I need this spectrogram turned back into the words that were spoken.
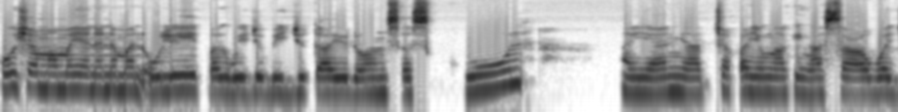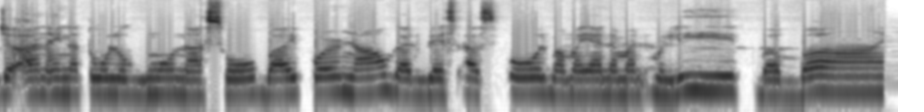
O siya mamaya na naman ulit pag video-video tayo doon sa school. Ayan, at saka yung aking asawa dyan ay natulog muna. So, bye for now. God bless us all. Mamaya naman ulit. Bye-bye.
